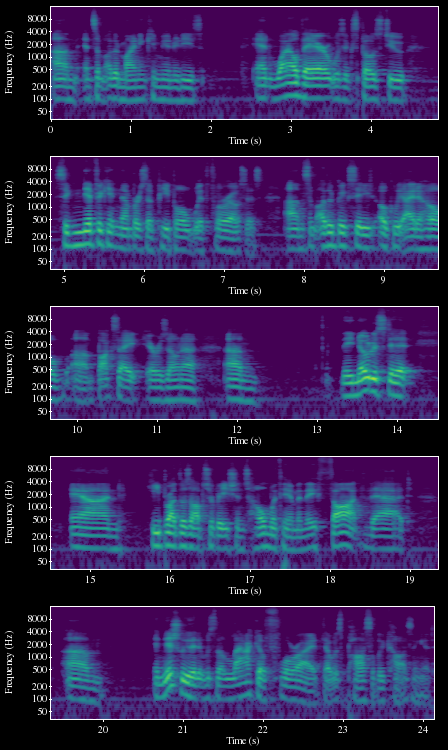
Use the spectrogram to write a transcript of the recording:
um, and some other mining communities, and while there was exposed to significant numbers of people with fluorosis. Um, some other big cities, Oakley, Idaho, um, Bauxite, Arizona, um, they noticed it and he brought those observations home with him and they thought that um, initially that it was the lack of fluoride that was possibly causing it.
